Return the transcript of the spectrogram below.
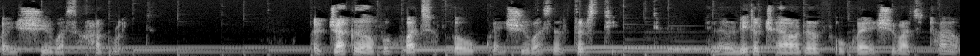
when she was hungry, a jug of water for when she was thirsty, and a little child for when she was tired.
